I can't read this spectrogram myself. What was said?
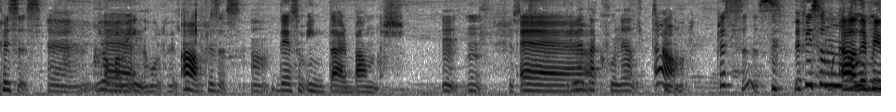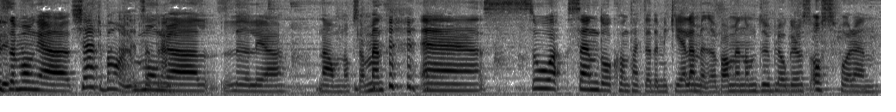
precis. eh, jobba med Eh, innehåll helt Ja precis. Ja. Det som inte är banners. Precis. Eh, Redaktionellt Ja, innehåll. precis. Det finns så många Ja det ord. finns så många Kärt barn etc. Många löjliga namn också. Men eh, så sen då kontaktade Mikaela mig och bara men om du bloggar hos oss får en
